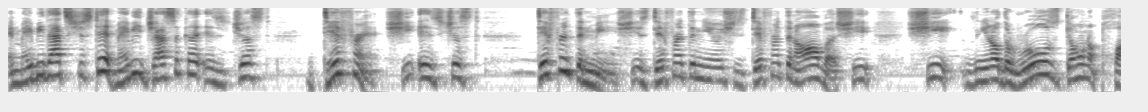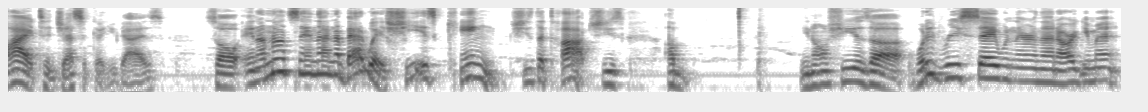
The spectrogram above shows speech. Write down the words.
and maybe that's just it. Maybe Jessica is just different. She is just different than me. She's different than you. She's different than all of us. She she you know the rules don't apply to Jessica, you guys. So, and I'm not saying that in a bad way. She is king. She's the top. She's a you know, she is a what did Reece say when they're in that argument?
